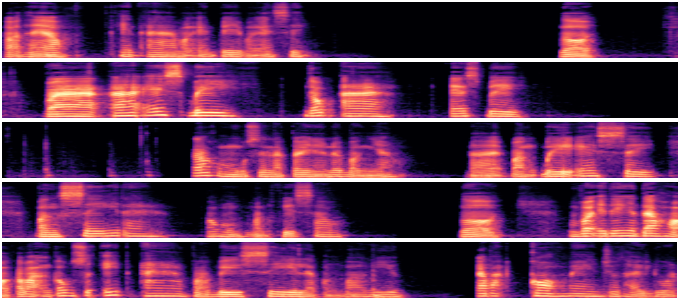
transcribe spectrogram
các bạn thấy không? SA bằng SB bằng SC rồi. Và ASB góc A SB góc một là cây này nó bằng nhau. Đấy bằng BSC bằng CSA góc một mặt phía sau. Rồi. Vậy thì người ta hỏi các bạn góc giữa SA và BC là bằng bao nhiêu? Các bạn comment cho thầy luôn.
